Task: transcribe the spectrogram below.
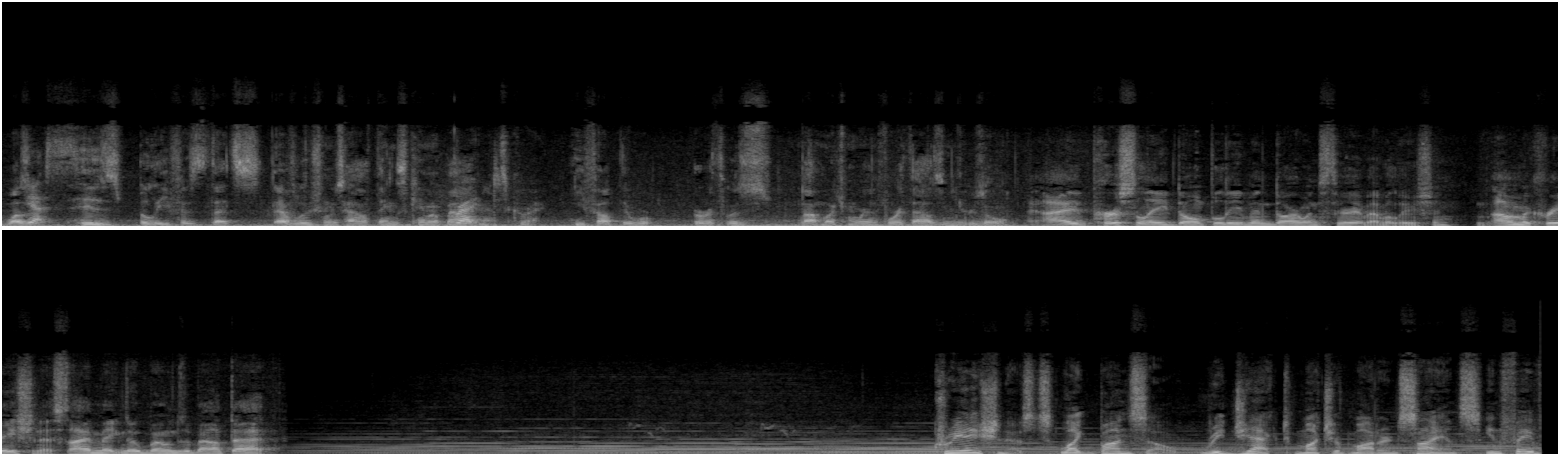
wasn't yes. his belief is that evolution was how things came about. Right, that's correct. He felt the Earth was not much more than 4,000 years old. I personally don't believe in Darwin's theory of evolution. I'm a creationist. I make no bones about that. Creationists like Bonsell reject much of modern science in favor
